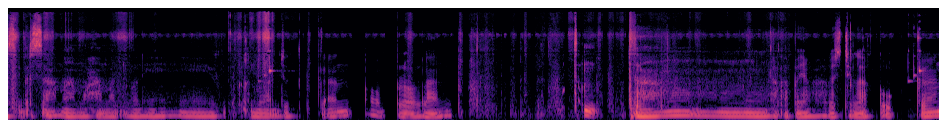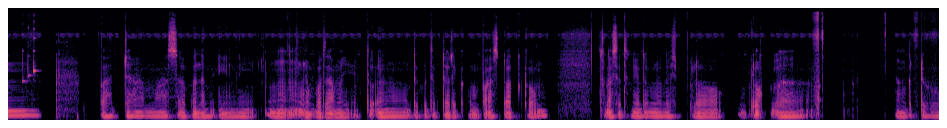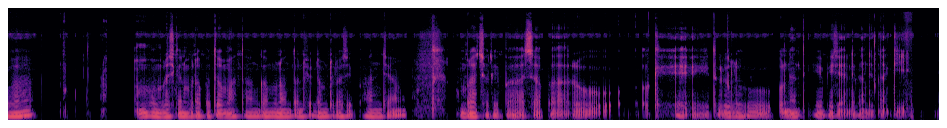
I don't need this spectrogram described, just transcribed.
masih bersama Muhammad Munir. Kita akan melanjutkan obrolan tentang apa yang harus dilakukan pada masa pandemi ini. Hmm, yang pertama yaitu yang dikutip dari kompas.com salah satunya itu menulis blog membereskan beberapa rumah tangga menonton film durasi panjang mempelajari bahasa baru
